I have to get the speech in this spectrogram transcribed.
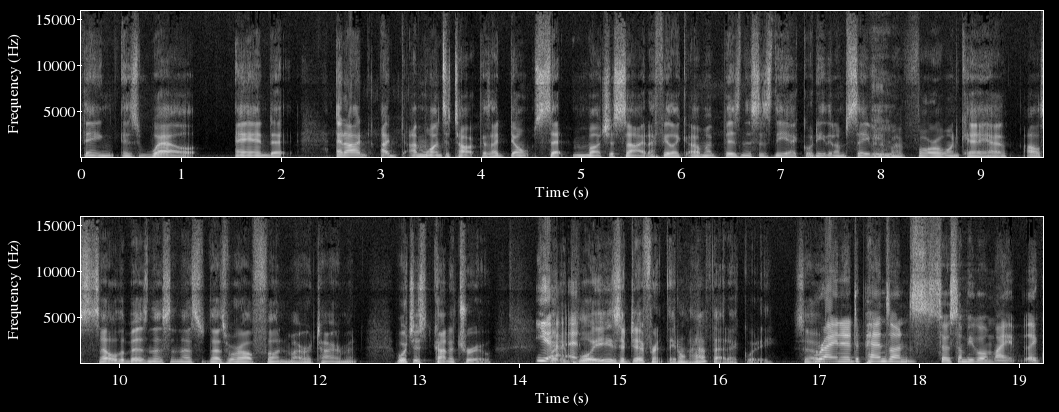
thing as well. And uh, and I, I I'm one to talk because I don't set much aside. I feel like oh my business is the equity that I'm saving in my 401k. I, I'll sell the business and that's that's where I'll fund my retirement, which is kind of true. Yeah, But and- employees are different. They don't have that equity. So Right, and it depends on. So some people might like.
